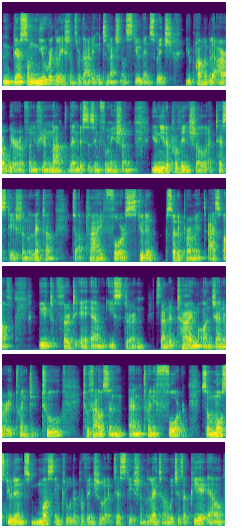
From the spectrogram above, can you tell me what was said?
there's some new regulations regarding international students, which you probably are aware of. And if you're not, then this is information. You need a provincial attestation letter to apply for student study permit as of 8.30 a.m. Eastern Standard Time on January 22, 2024. So most students must include a provincial attestation letter, which is a PAL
